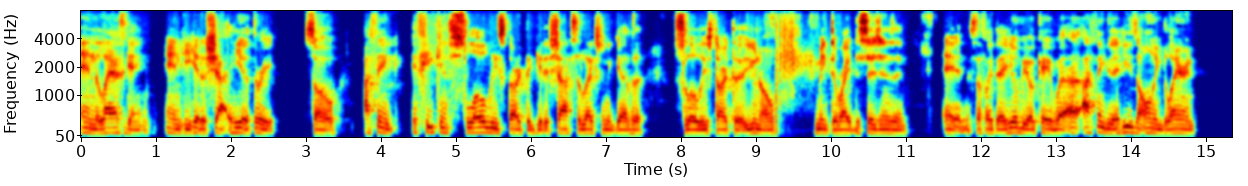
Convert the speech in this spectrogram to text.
in the last game and he hit a shot, he hit a three. So I think if he can slowly start to get his shot selection together, slowly start to, you know, make the right decisions and and stuff like that, he'll be okay. But I, I think that he's the only glaring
